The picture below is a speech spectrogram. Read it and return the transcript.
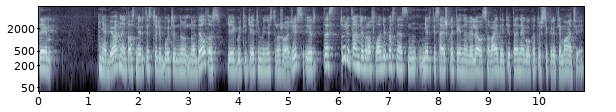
Tai Nebejotinai tos mirtis turi būti nu, nuo deltos, jeigu tikėti ministro žodžiais. Ir tas turi tam tikros logikos, nes mirtis, aišku, ateina vėliau, savaitę kita negu kad užsikrėtimo atvejai.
